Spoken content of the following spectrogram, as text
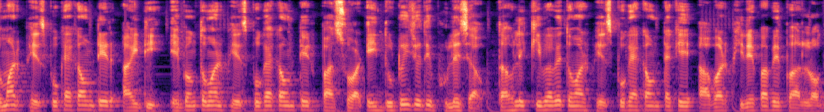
তোমার ফেসবুক অ্যাকাউন্টের আইডি এবং তোমার ফেসবুক অ্যাকাউন্টের পাসওয়ার্ড এই দুটোই যদি ভুলে যাও, তাহলে কীভাবে তোমার ফেসবুক অ্যাকাউন্টটাকে আবার ফিরে পাবে বা লগ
